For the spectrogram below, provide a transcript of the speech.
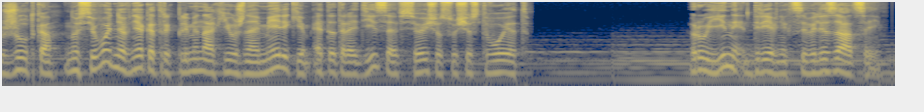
Жутко, но сегодня в некоторых племенах Южной Америки эта традиция все еще существует. Руины древних цивилизаций –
